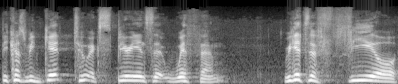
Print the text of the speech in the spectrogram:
because we get to experience it with them. We get to feel,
